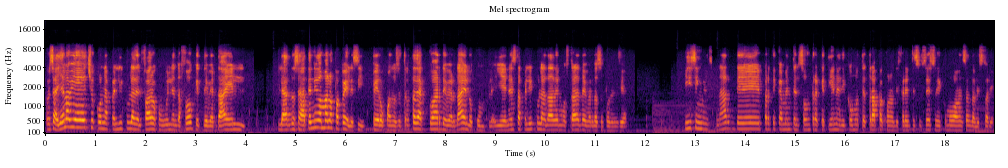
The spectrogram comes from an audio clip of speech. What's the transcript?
o sea, ya lo había hecho con la película del Faro con William Dafoe, que de verdad él o sea, ha tenido malos papeles, sí, pero cuando se trata de actuar de verdad, él lo cumple. Y en esta película da a demostrar de verdad su potencial. Y sin mencionar de prácticamente el soundtrack que tiene, de cómo te atrapa con los diferentes sucesos y cómo va avanzando la historia.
